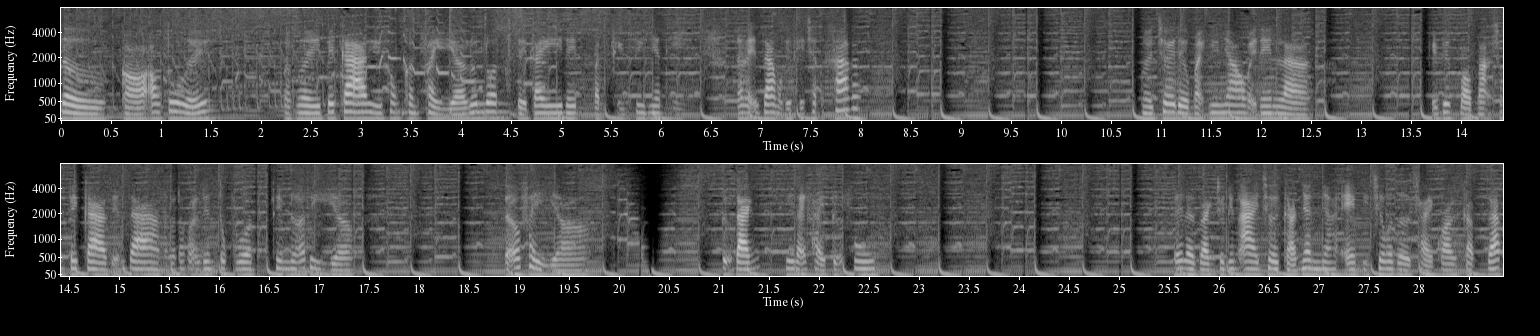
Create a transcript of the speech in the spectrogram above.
Bây giờ có auto đấy mọi người PK thì không cần phải ờ, luôn luôn để tay lên bàn phím. Tuy nhiên thì nó lại ra một cái thế trận khác á. người chơi đều mạnh như nhau vậy nên là cái việc bỏ mạng trong PK diễn ra nó gọi liên tục luôn. Thêm nữa thì uh, đỡ phải uh, tự đánh thì lại phải tự phu đây là dành cho những ai chơi cá nhân nha. Em thì chưa bao giờ trải qua cái cảm giác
